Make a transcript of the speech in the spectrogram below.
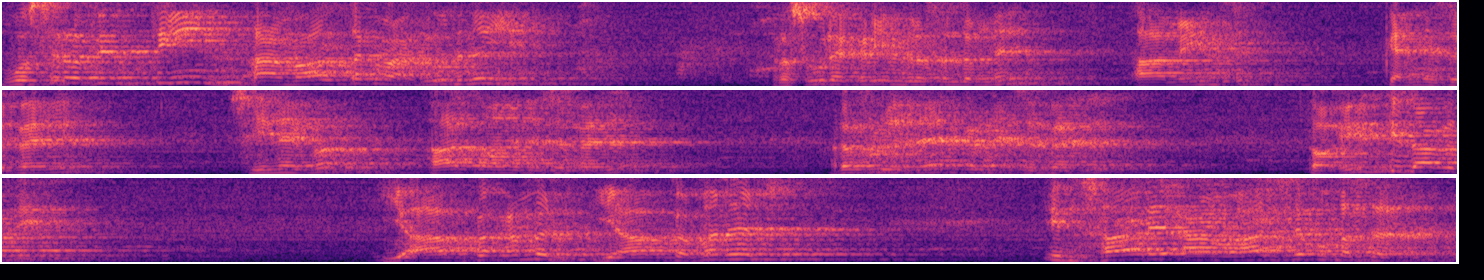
وہ صرف ان تین اعمال تک محدود نہیں ہے۔ رسول کریم صلی اللہ علیہ وسلم نے آمین سے کہنے سے پہلے، سینے پر ہاتھ باندھنے سے پہلے رف الدین کرنے سے پہلے توحید کی دعوت دی تھی۔ یہ آپ کا عمل، یہ آپ کا منحج ان سارے اعمال سے مقدر۔ ہے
